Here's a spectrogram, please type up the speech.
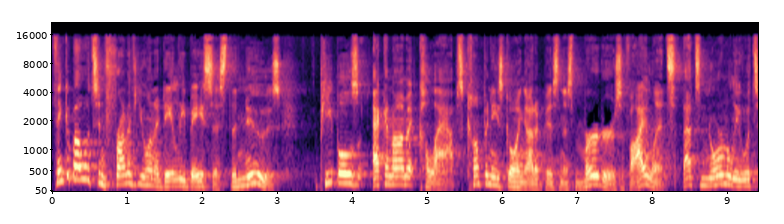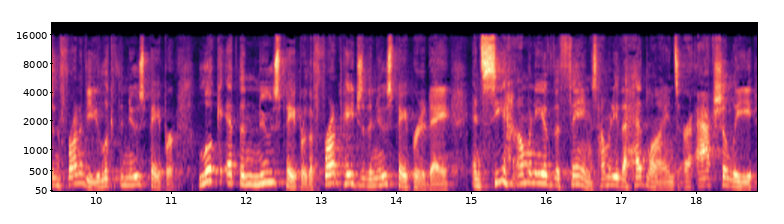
Think about what's in front of you on a daily basis the news, people's economic collapse, companies going out of business, murders, violence. That's normally what's in front of you. You look at the newspaper. Look at the newspaper, the front page of the newspaper today, and see how many of the things, how many of the headlines are actually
